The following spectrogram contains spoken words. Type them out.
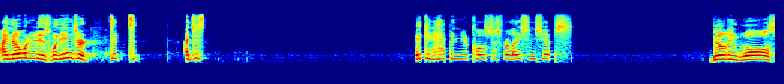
I know what it is when injured. To, to, I just, it can happen in your closest relationships building walls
